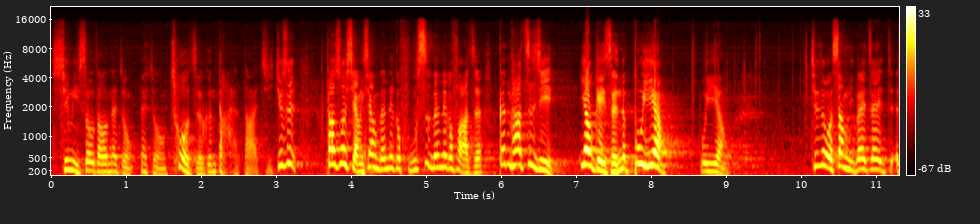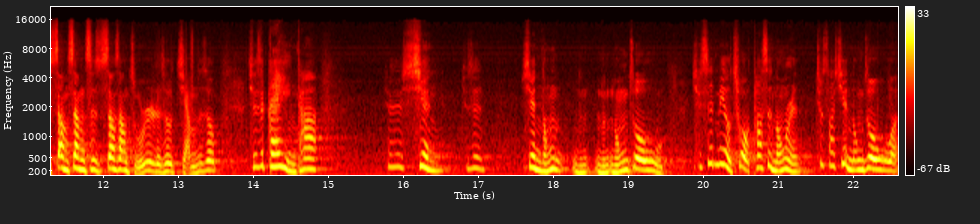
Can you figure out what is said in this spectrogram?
心里受到那种那种挫折跟打打击，就是他所想象的那个服侍的那个法则，跟他自己要给神的不一样，不一样。其实我上礼拜在上上次上上主日的时候讲的时候，其实该隐他就是献就是献农农农作物，其实没有错，他是农人，就是他献农作物啊，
